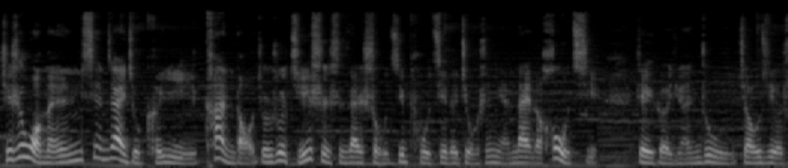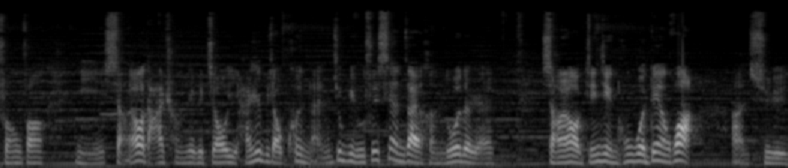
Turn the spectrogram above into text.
其实我们现在就可以看到，就是说，即使是在手机普及的九十年代的后期，这个援助交际的双方，你想要达成这个交易还是比较困难的。就比如说，现在很多的人想要仅仅通过电话啊去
